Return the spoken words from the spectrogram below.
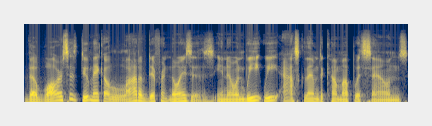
the walruses, do make a lot of different noises. You know, and we we ask them to come up with sounds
